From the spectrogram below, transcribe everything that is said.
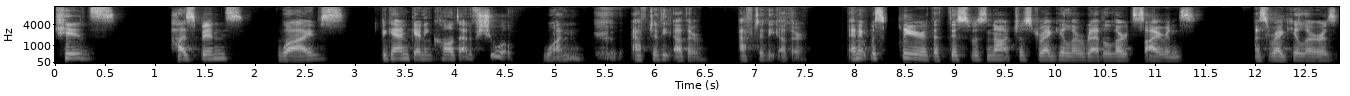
kids husbands, wives began getting called out of shul, one after the other, after the other. And it was clear that this was not just regular red alert sirens, as regular as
